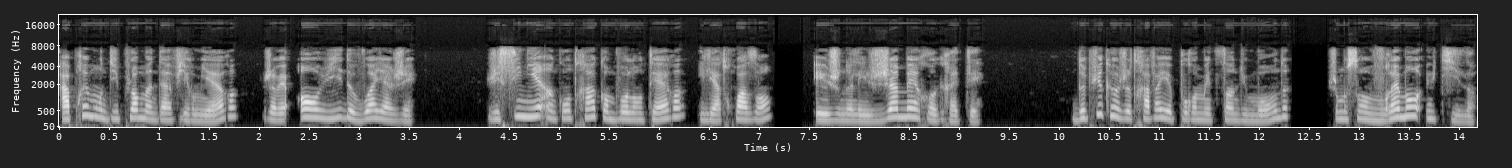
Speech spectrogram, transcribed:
Après mon diplôme d'infirmière, j'avais envie de voyager. J'ai signé un contrat comme volontaire il y a trois ans et je ne l'ai jamais regretté. Depuis que je travaille pour un médecin du monde, je me sens vraiment utile.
